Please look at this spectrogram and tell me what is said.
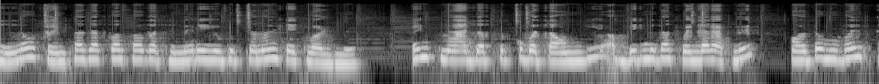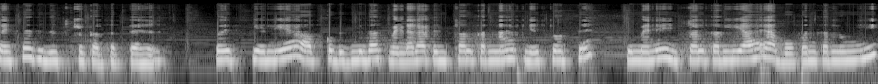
Hello friends, आज आपका स्वागत है मेरे यूट्यूब चैनल टेक वर्ल्ड में। फ्रेंड्स, मैं आज आप सबको बताऊँगी आप बिग मिदास वेंडर ऐप में ऑटोमोबाइल कैसे रजिस्टर कर सकते हैं। तो इसके लिए आपको big Midas vendor app install करना है प्ले स्टोर से। तो मैंने इंस्टॉल कर लिया है, अब ओपन कर लूँगी।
